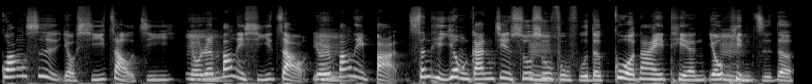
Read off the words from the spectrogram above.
光是有洗澡机，有人帮你洗澡，嗯、有人帮你把身体用干净，舒舒服服的过那一天，嗯、有品质的，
